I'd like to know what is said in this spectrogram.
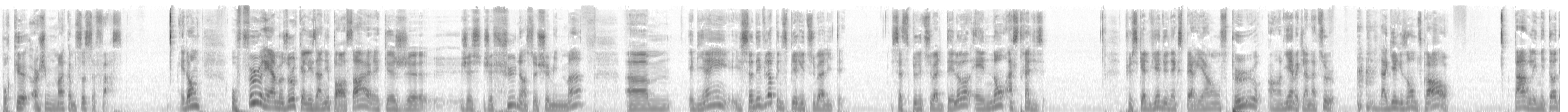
pour qu'un cheminement comme ça se fasse. Et donc, au fur et à mesure que les années passèrent et que je, je, fus dans ce cheminement, euh, eh bien, il se développe une spiritualité. Cette spiritualité-là est non astralisée, puisqu'elle vient d'une expérience pure en lien avec la nature. la guérison du corps par les méthodes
